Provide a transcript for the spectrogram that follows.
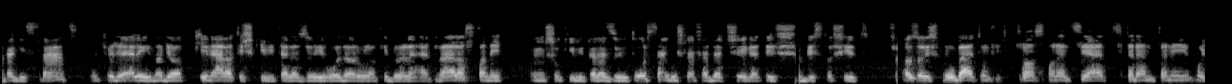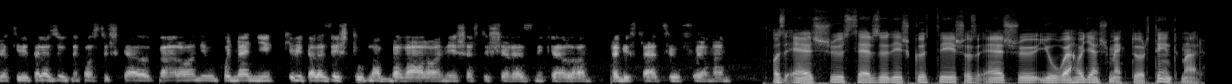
regisztrált, úgyhogy elég nagy a kínálat is kivitelezői oldalról, akiből lehet választani nagyon sok kivitelezői országos lefedettséget is biztosít. És azzal is próbáltunk egy transzparenciát teremteni, hogy a kivitelezőknek azt is kell vállalniuk, hogy mennyi kivitelezést tudnak bevállalni, és ezt is jelezni kell a regisztráció folyamán. Az első szerződéskötés, az első jóváhagyás megtörtént már?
